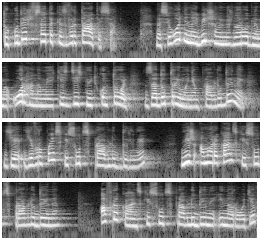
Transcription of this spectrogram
То куди ж все-таки звертатися? На сьогодні найбільшими міжнародними органами, які здійснюють контроль за дотриманням прав людини, є Європейський суд з прав людини, Міжамериканський суд з прав людини, Африканський суд з прав людини і народів,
